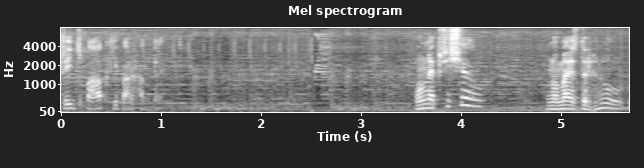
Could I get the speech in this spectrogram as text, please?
Přijď zpátky, parchante. On nepřišel. No mé zdrhnul.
